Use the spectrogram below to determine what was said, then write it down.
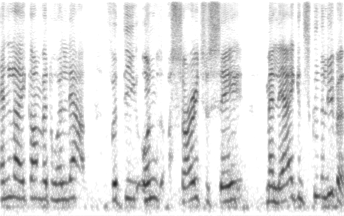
handler ikke om, hvad du har lært. Fordi, sorry to say, man lærer ikke en skid alligevel.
